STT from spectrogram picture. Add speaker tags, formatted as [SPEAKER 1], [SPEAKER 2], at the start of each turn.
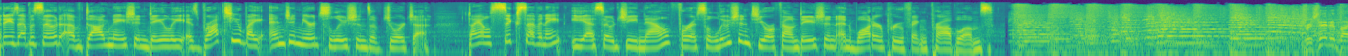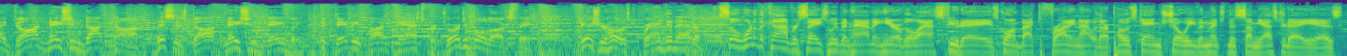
[SPEAKER 1] Today's episode of Dog Nation Daily is brought to you by Engineered Solutions of Georgia. Dial 678 ESOG now for a solution to your foundation and waterproofing problems.
[SPEAKER 2] Presented by DogNation.com. This is Dog Nation Daily, the daily podcast for Georgia Bulldogs fans. Here's your host, Brandon Adams.
[SPEAKER 3] So, one of the conversations we've been having here over the last few days, going back to Friday night with our post game show, we even mentioned this some yesterday, is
